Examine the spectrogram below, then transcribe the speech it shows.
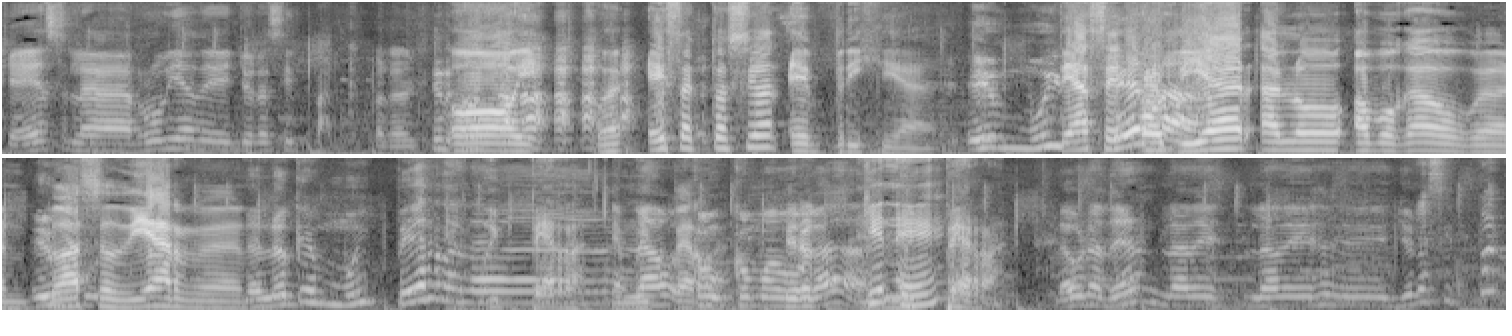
Que es la rubia de Jurassic Park. para el esa actuación es brígida. es muy Te hace perra. odiar a los abogados, weón. Lo hace odiar, La weón. loca es muy perra. La, muy perra, es muy la- perra. Como, como Pero, abogada. ¿quién Muy es? perra. Laura Dern, la de, la de eh, Jurassic Park.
